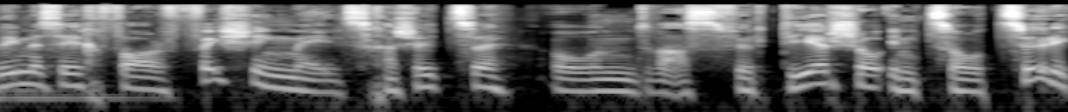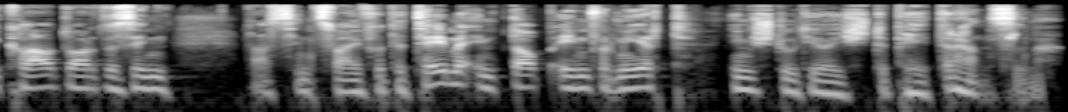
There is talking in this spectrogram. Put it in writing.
Wie man sich vor Phishing-Mails schützen kann und was für Tiere schon im Zoo Zürich geklaut worden sind, das sind zwei von den Themen im Top informiert. Im Studio ist der Peter Hanselmann.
